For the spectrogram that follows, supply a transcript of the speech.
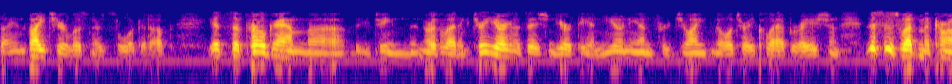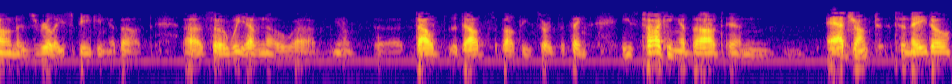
I invite your listeners to look it up. It's a program uh, between the North Atlantic Treaty Organization, European Union for joint military collaboration. This is what Macron is really speaking about. Uh, so we have no, uh, you know, uh, doubt, doubts about these sorts of things. He's talking about an adjunct to NATO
